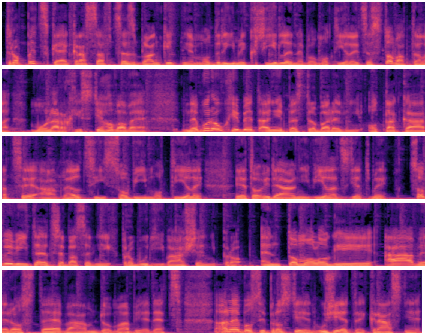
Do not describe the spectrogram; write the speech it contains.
tropické krasavce s blankitně modrými křídly nebo motýly cestovatele, monarchy stěhovavé. Nebudou chybět ani pestrobarevní otakárci a velcí soví motýly. Je to ideální výlet s dětmi. Co vy víte, třeba se v nich probudí vášeň pro entomologii a vyroste vám doma vědec. A nebo si prostě jen užijete krásně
